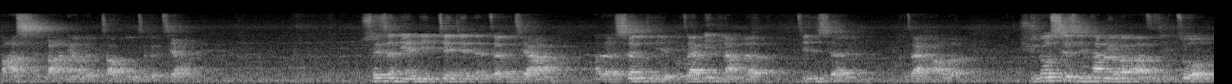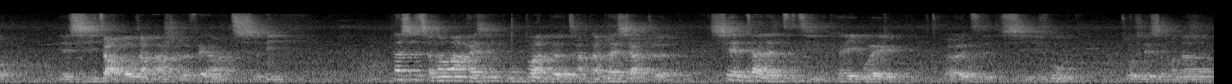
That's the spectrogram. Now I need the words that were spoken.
把屎把尿的照顾这个家。随着年龄渐渐的增加，他的身体也不再硬朗了，精神不再好了，许多事情他没有办法自己做。连洗澡都让他觉得非常的吃力，但是陈妈妈还是不断的常常在想着，现在的自己可以为儿子媳妇做些什么呢？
